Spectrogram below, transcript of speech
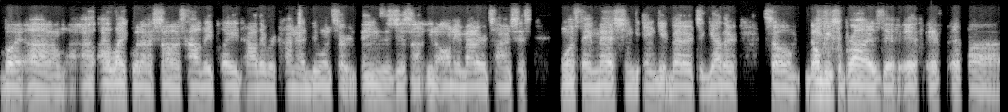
But um, I, I, like what I saw is how they played, how they were kind of doing certain things. It's just uh, you know only a matter of time since once they mesh and, and get better together. So don't be surprised if if if if uh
